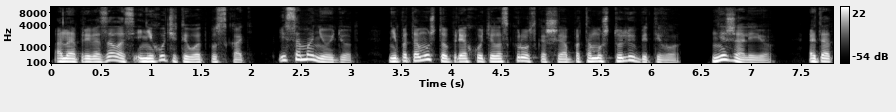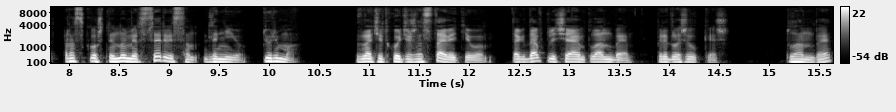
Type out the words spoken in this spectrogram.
Она привязалась и не хочет его отпускать. И сама не уйдет. Не потому, что приохотилась к роскоши, а потому, что любит его. Не жаль ее. Этот роскошный номер с сервисом для нее – тюрьма. «Значит, хочешь оставить его? Тогда включаем план «Б», – предложил Кэш. «План «Б»?»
